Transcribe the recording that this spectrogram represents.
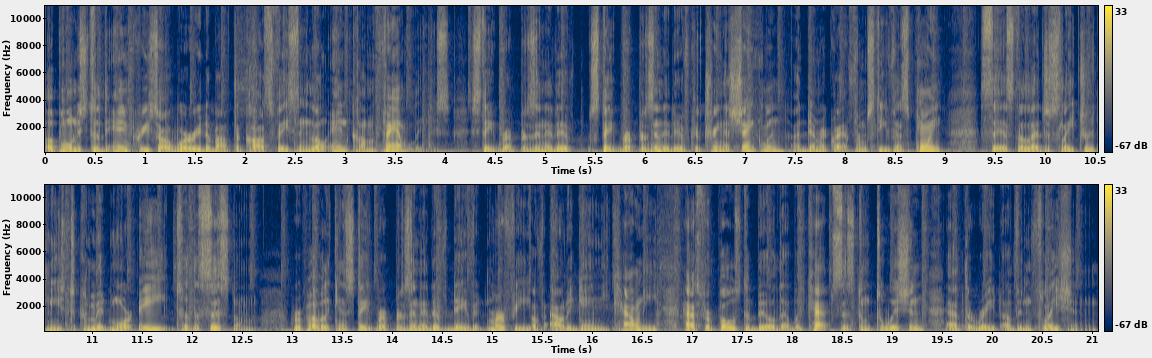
Opponents to the increase are worried about the cost facing low income families. State Representative State Representative Katrina Shankland, a Democrat from Stevens Point, says the legislature needs to commit more aid to the system. Republican State Representative David Murphy of Outagamie County has proposed a bill that would cap system tuition at the rate of inflation.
